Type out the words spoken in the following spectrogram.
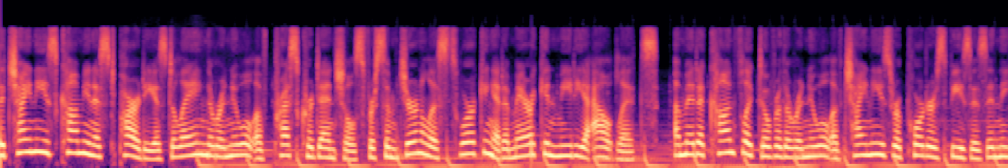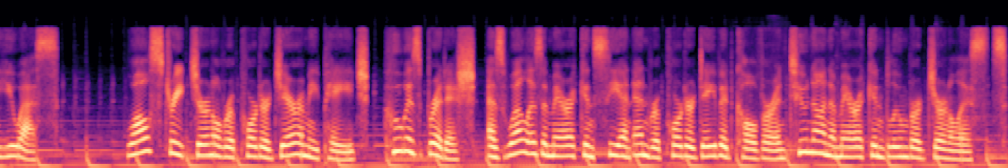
The Chinese Communist Party is delaying the renewal of press credentials for some journalists working at American media outlets, amid a conflict over the renewal of Chinese reporters' visas in the U.S. Wall Street Journal reporter Jeremy Page, who is British, as well as American CNN reporter David Culver and two non-American Bloomberg journalists,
